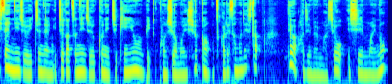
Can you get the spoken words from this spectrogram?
2021年1月29日金曜日今週も1週間お疲れ様でした。では始めましょう。石井舞の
